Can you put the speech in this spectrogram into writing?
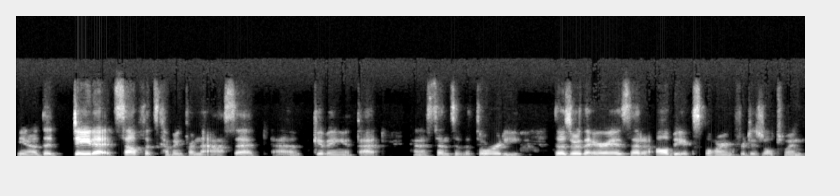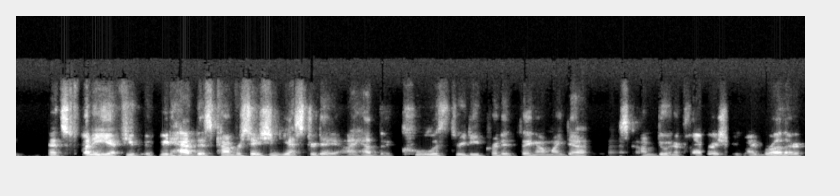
you know the data itself that's coming from the asset uh, giving it that kind of sense of authority? Those are the areas that i'll be exploring for digital twin. That's funny if you if we'd had this conversation yesterday i had the coolest 3d printed thing on my desk. I'm doing a collaboration with my brother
